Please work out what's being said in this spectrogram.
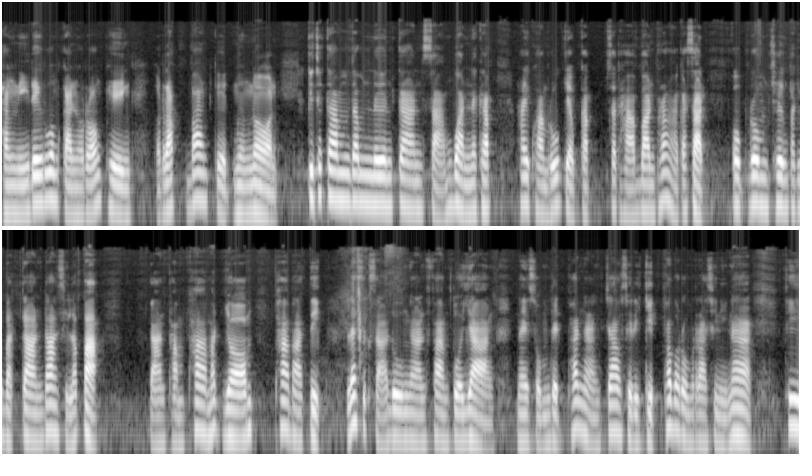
ทั้งนี้ได้ร่วมกันร้องเพลงรักบ้านเกิดเมืองนอน กิจกรรมดำเนินการ 3 วันนะครับ ให้ความรู้เกี่ยวกับสถาบันพระมหากษัตริย์ อบรมเชิงปฏิบัติการด้านศิลปะ การทำผ้ามัดย้อม ผ้าบาติกและศึกษาดูงานฟาร์มตัวอย่าง ในสมเด็จพระนางเจ้าสิริกิติ์พระบรมราชินีนาถ ที่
